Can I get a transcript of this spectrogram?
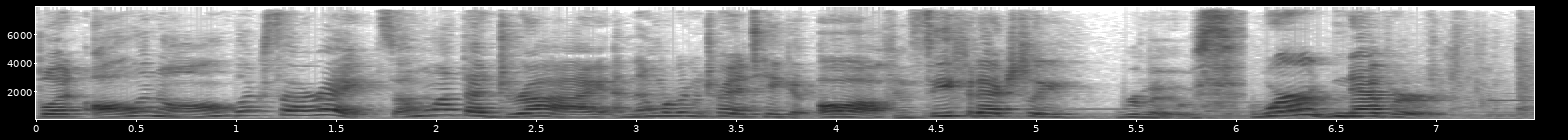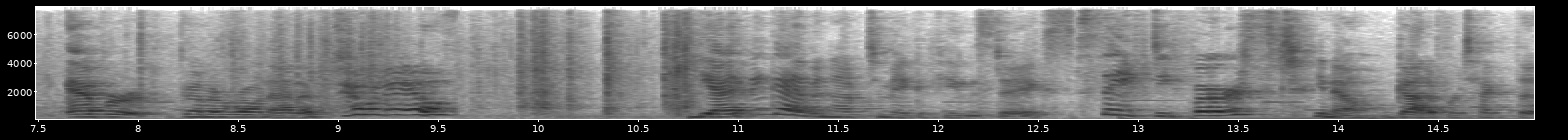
but all in all, looks all right. So I'm gonna let that dry and then we're gonna try to take it off and see if it actually removes. We're never, ever gonna run out of toenails. Yeah, I think I have enough to make a few mistakes. Safety first. You know, gotta protect the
